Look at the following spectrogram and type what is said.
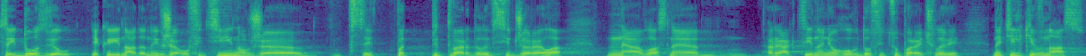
цей дозвіл, який наданий вже офіційно, вже всі підтвердили всі джерела. е, Власне, реакції на нього досить суперечливі, не тільки в нас,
